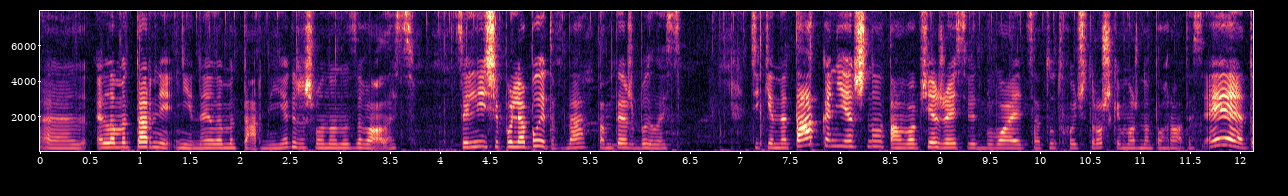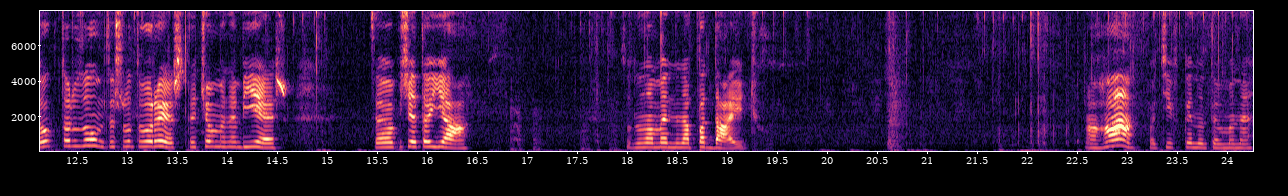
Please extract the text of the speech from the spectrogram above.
е, елементарні. Ні, не елементарні, як же ж вона називалась? Сильніші поля битв, да? Там теж бились. Тільки не так, звісно, там взагалі жесть відбувається. Тут хоч трошки можна погратися. Е, доктор Зум, ти що твориш? Ти чого мене б'єш? Це взагалі-то я. Тут на мене нападають. Ага, хотів кинути в мене.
